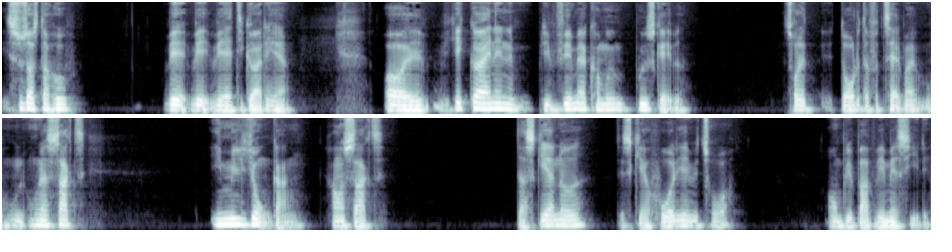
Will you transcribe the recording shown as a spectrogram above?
jeg synes også, der er håb ved, ved, ved at de gør det her. Og øh, vi kan ikke gøre andet end at blive ved med at komme ud med budskabet. Jeg tror, det er Dorte, der fortalte mig, hun, hun har sagt, i en million gange har hun sagt, der sker noget, det sker hurtigere, end vi tror, og hun bliver bare ved med at sige det.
